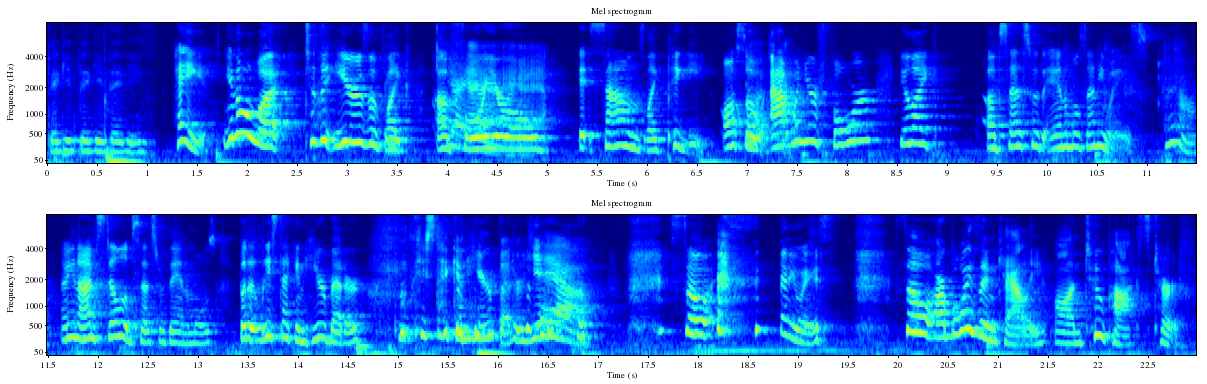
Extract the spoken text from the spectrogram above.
Biggy, biggy, biggy. Hey, you know what? To the ears of like a Yeah, yeah, four year yeah, old, yeah. It sounds like piggy. Also, at fine. when you're four, you're like obsessed with animals, anyways. Yeah. I mean, I'm still obsessed with animals, but at least I can hear better. At least I can hear better. Yeah. So, anyways, so our boy's in Cali on Tupac's turf.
